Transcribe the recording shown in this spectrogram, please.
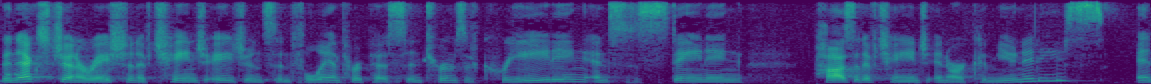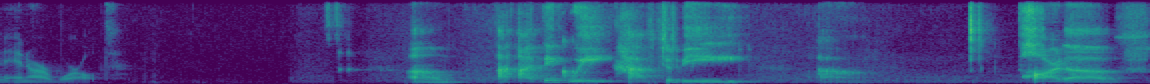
the next generation of change agents and philanthropists in terms of creating and sustaining positive change in our communities and in our world? Um, I think we have to be um, part of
